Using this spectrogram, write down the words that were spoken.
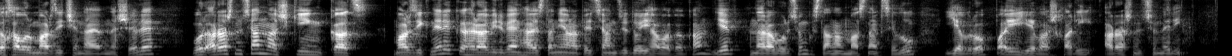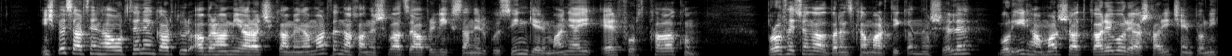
Գլխավոր մարզիչը նաև նշել է, որ առաջնության աչքի ընկած մարզիկները կհրավիրվեն Հայաստանի Հանրապետության ձյուդոյի հավաքական եւ հնարավորություն կստանան մասնակցելու Եվրոպայի եւ աշխարհի առաջնություններին։ Ինչպես արդեն հաղորդել ենք Արտուր Աբ รา համի առաջիկա ամենամարտը նախանշված է ապրիլի 22-ին Գերմանիայի Էրֆուրտ քաղաքում։ Պրոֆեսիոնալ բռնցքամարտիկը նշել է, որ իր համար շատ կարևոր է աշխարհի չեմպիոնի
